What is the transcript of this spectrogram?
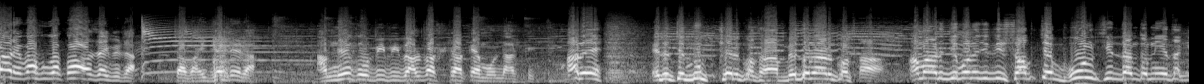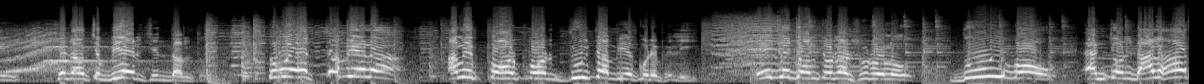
করে বাবু কওয়া যাইবে না তা ভাই জানেরা আমনে কেমন আছে? আরে এটা হচ্ছে দুঃখের কথা বেদনার কথা। আমার জীবনে যদি সবচেয়ে ভুল সিদ্ধান্ত নিয়ে থাকি সেটা হচ্ছে বিয়ের সিদ্ধান্ত। তবু একটা বিয়ে না। আমি পর পর দুইটা বিয়ে করে ফেলি। এই যে যন্ত্রণা শুরু হলো, দুই বউ, একজন ডান হাত,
